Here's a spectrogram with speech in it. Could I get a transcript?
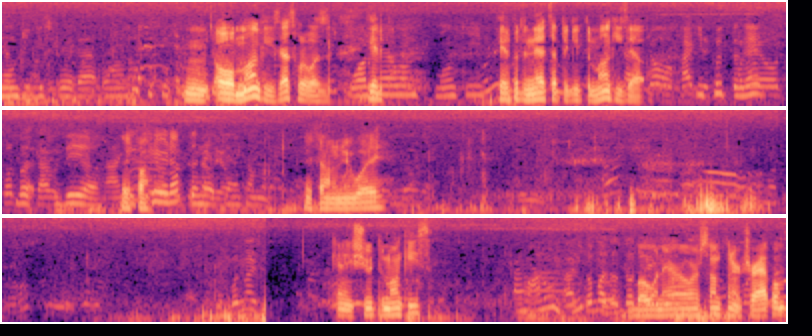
Monkey destroyed that one. Mm. Oh, monkeys. That's what it was. He had, he had to put the nets up to keep the monkeys out. He put the net, but the uh, They he found, teared up the net's gonna come up. they found a new way. Can he shoot the monkeys? No, I don't think so. Bow and arrow or something, or trap them?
